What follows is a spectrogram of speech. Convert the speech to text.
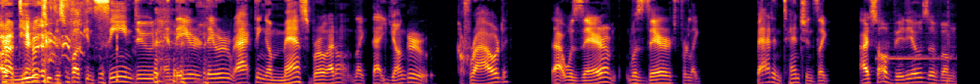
are God new to this fucking scene, dude. And they are they were acting a mess, bro. I don't like that younger crowd that was there was there for like bad intentions. Like I saw videos of um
